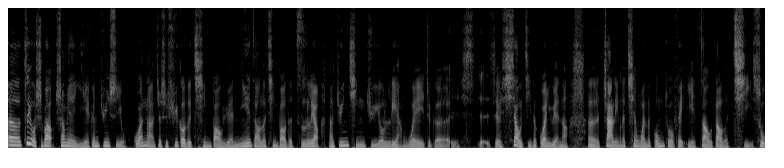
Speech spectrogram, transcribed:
呃，《自由时报》上面也跟军事有关啊，这是虚构的情报员捏造了情报的资料。那军情局有两位这个呃这个校级的官员呢、呃，诈领了千万的工作费，也遭到了起诉。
